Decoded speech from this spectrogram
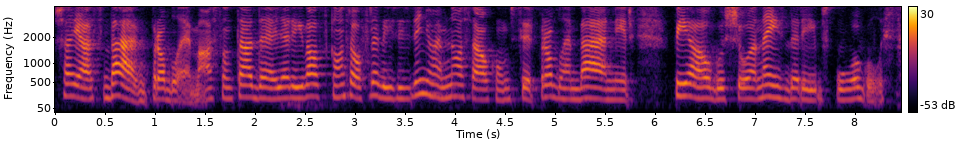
šajās bērnu problēmās. Tādēļ arī valsts kontrolas revīzijas ziņojuma nosaukums ir Problēma bērni ir pieaugušo neizdarības pogulis.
